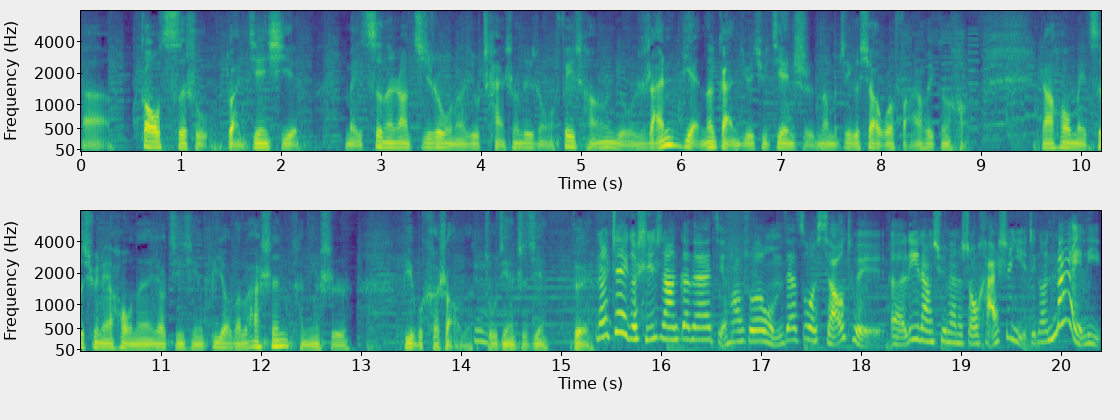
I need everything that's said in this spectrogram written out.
啊、高次数短间歇。每次呢，让肌肉呢就产生这种非常有燃点的感觉去坚持，那么这个效果反而会更好。然后每次训练后呢，要进行必要的拉伸，肯定是必不可少的，嗯组间之间。对，那这个实际上刚才景浩说，我们在做小腿呃力量训练的时候，还是以这个耐力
